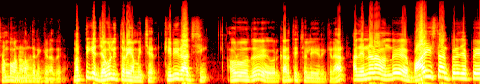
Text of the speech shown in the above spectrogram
சம்பவம். நடந்திருக்கிறது. மத்திய ஜவுளித்துறை அமைச்சர் கிரிராஜ் சிங் அவர் வந்து ஒரு கருத்தை சொல்லி இருக்கிறார் அது என்னன்னா வந்து பாகிஸ்தான் பிரிஞ்சப்பே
